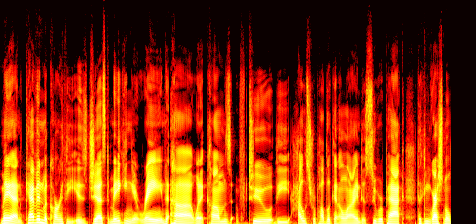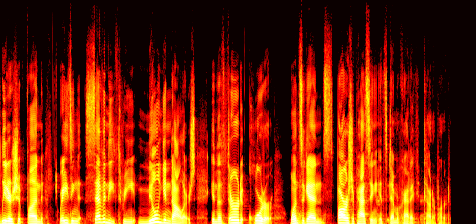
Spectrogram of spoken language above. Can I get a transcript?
Man, Kevin McCarthy is just making it rain uh, when it comes to the House Republican aligned super PAC, the Congressional Leadership Fund, raising $73 million in the third quarter, once again, far surpassing its Democratic counterpart.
